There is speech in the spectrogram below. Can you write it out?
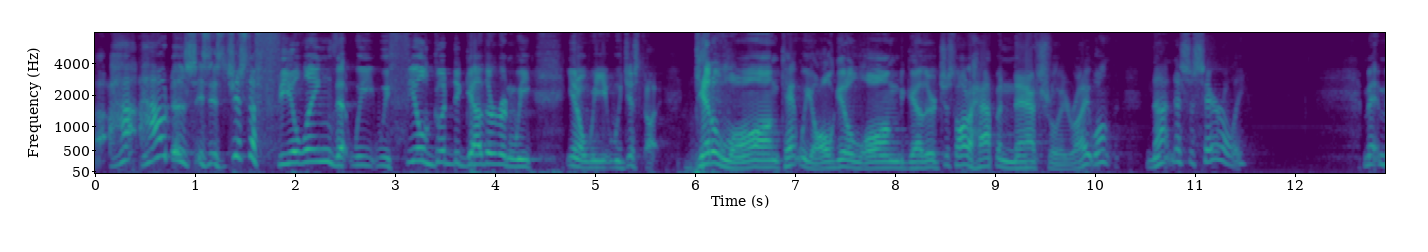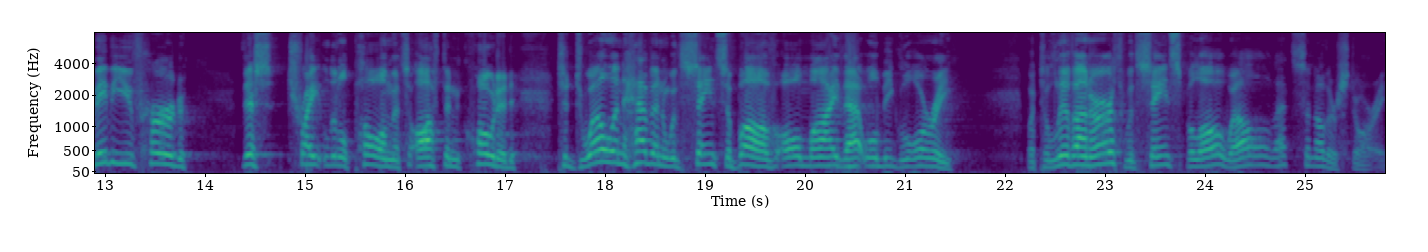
Uh, how, how, does, is it just a feeling that we, we feel good together and we, you know, we, we just, uh, get along. Can't we all get along together? It just ought to happen naturally, right? Well, not necessarily. Maybe you've heard this trite little poem that's often quoted To dwell in heaven with saints above, oh my, that will be glory. But to live on earth with saints below, well, that's another story.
